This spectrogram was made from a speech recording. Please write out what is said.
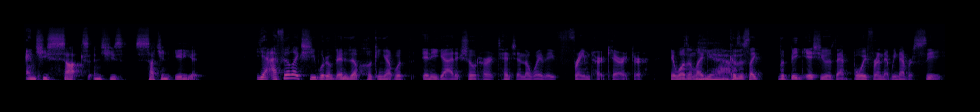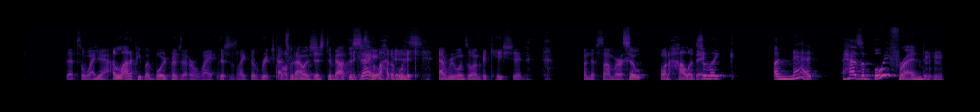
and she sucks and she's such an idiot. Yeah, I feel like she would have ended up hooking up with any guy that showed her attention the way they framed her character. It wasn't like yeah. because it's like the big issue is that boyfriend that we never see. That's away. Yeah. a lot of people have boyfriends that are away. This is like the rich. That's what I was This- just about to like, say. A lot of is- like everyone's on vacation on the summer, so on holiday. so like Annette has a boyfriend Mhm.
